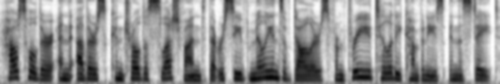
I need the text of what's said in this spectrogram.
Householder and the others controlled a slush fund that received millions of dollars from three utility companies in the state.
